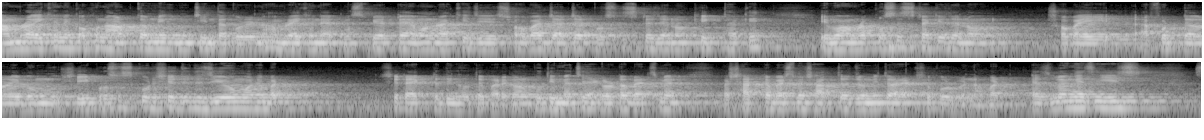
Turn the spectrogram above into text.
আমরা এখানে কখনো আউটকাম নিয়ে কোনো চিন্তা করি না। আমরা এখানে অ্যাটমসফিয়ারটা এমন রাখি যে সবার যার যার প্রসেসটা যেন ঠিক থাকে এবং আমরা প্রসেসটাকে যেন সবাই অ্যাফোর্ড দেওয়ার এবং সেই প্রসেস করে সে যদি জিরো মারে বাট সেটা একটা দিন হতে পারে। কারণ প্রতি ম্যাচে এগারোটা ব্যাটসম্যান বা সাতটা ব্যাটসম্যান সাতটার জন্যই তো আর একশো করবে না। But as long as he is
